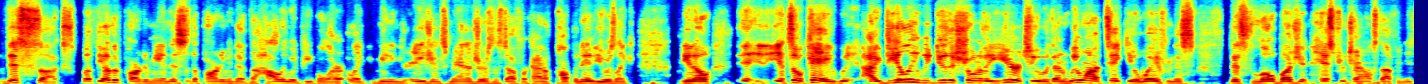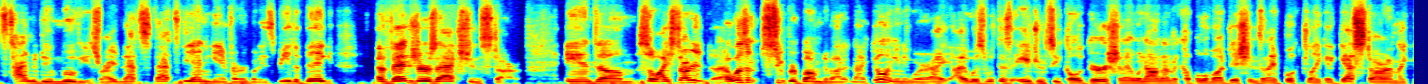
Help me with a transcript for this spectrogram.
this sucks, but the other part of me, and this is the part of me that the Hollywood people are like, meaning your agents, managers, and stuff, are kind of pumping into you is like, you know, it, it's okay. We, ideally, we do this show another year or two, but then we want to take you away from this this low budget History Channel stuff, and it's time to do movies, right? And that's that's the end game for everybody. Is be the big Avengers action star. And um, so I started, I wasn't super bummed about it not going anywhere. I, I was with this agency called Gersh and I went out on a couple of auditions and I booked like a guest star on like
